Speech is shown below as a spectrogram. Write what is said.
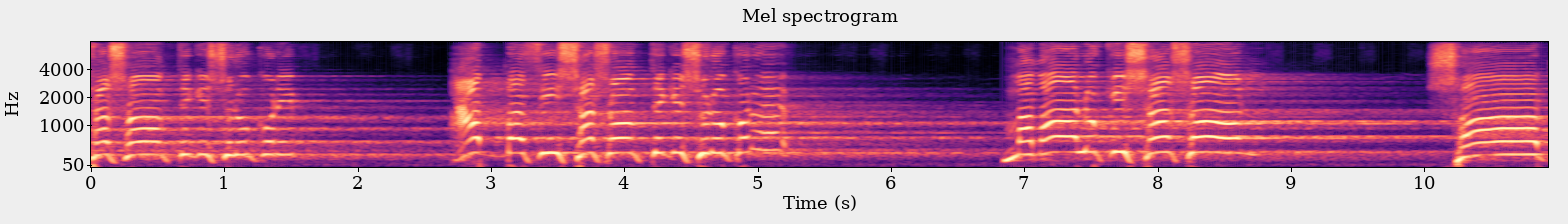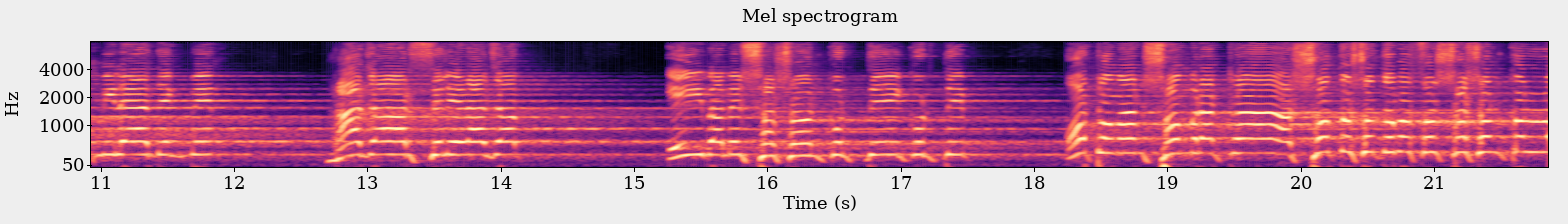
শাসক থেকে শুরু করে আব্বাসী শাসক থেকে শুরু করে মামালুকি শাসন সব মিলায় দেখবেন, রাজার ছেলে রাজা এইভাবে শাসন করতে করতে অটোমান সম্রাটরা শত শত বছর শাসন করল।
